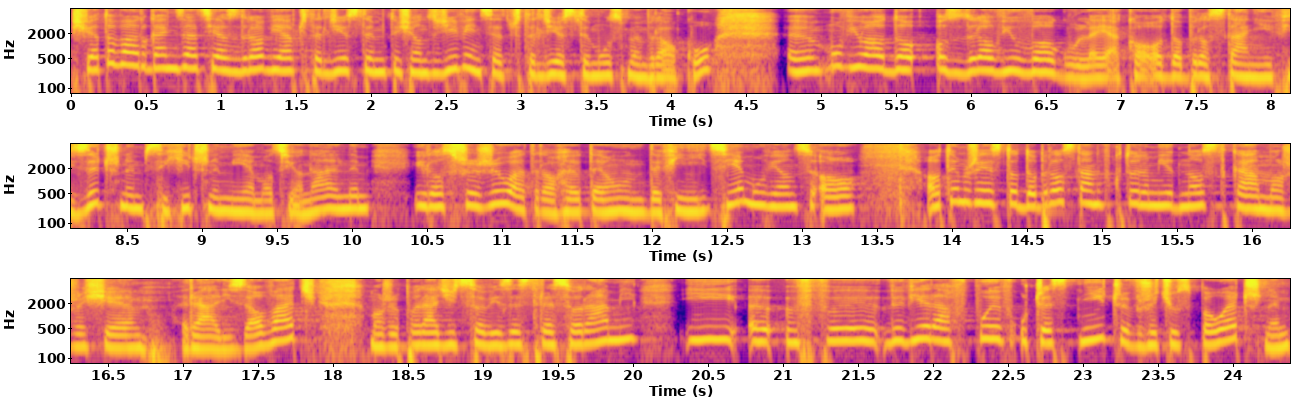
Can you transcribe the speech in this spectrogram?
Światowa Organizacja Zdrowia w 40, 1948 roku e, mówiła o, do, o zdrowiu w ogóle, jako o dobrostanie fizycznym, psychicznym i emocjonalnym i rozszerzyła trochę tę definicję, mówiąc o, o tym, że jest to dobrostan, w którym jednostka może się realizować, może poradzić sobie ze stresorami i e, w, wywiera wpływ, uczestniczy w życiu społecznym,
